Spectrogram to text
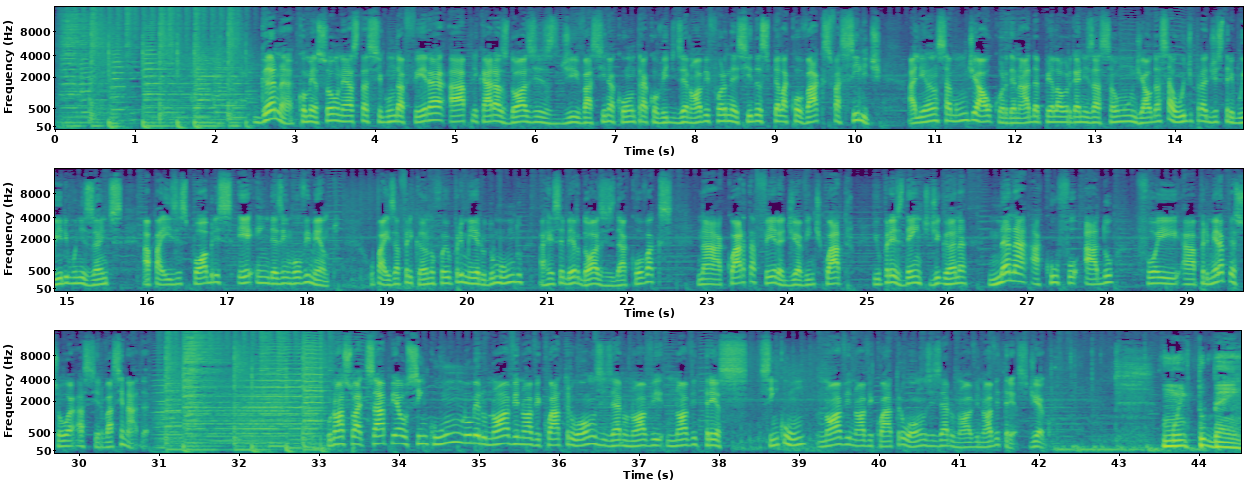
Gana começou nesta segunda-feira a aplicar as doses de vacina contra a Covid-19 fornecidas pela COVAX Facility, aliança mundial coordenada pela Organização Mundial da Saúde para distribuir imunizantes a países pobres e em desenvolvimento. O país africano foi o primeiro do mundo a receber doses da COVAX na quarta-feira, dia 24, e o presidente de Gana, Nana Akufo-Addo, foi a primeira pessoa a ser vacinada. O nosso WhatsApp é o 51 número 994110993. 51 994110993. Diego. Muito bem.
